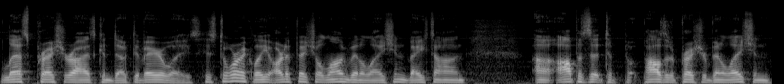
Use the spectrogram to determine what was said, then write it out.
less pressurized conductive airways. Historically, artificial lung ventilation, based on uh, opposite to p- positive pressure ventilation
